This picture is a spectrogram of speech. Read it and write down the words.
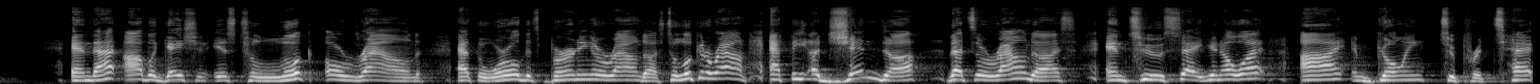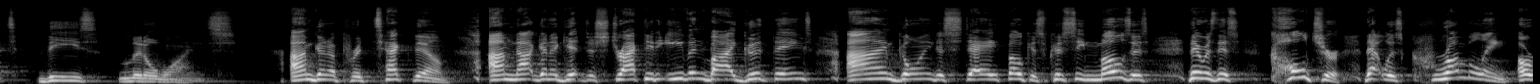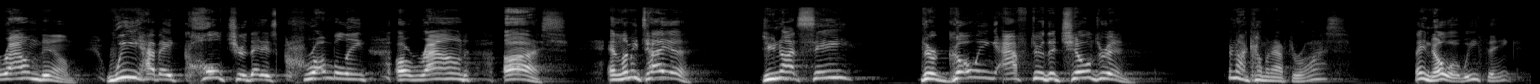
And that obligation is to look around at the world that's burning around us, to look around at the agenda that's around us and to say, you know what? I am going to protect these little ones. I'm going to protect them. I'm not going to get distracted even by good things. I'm going to stay focused. Because see, Moses, there was this culture that was crumbling around them. We have a culture that is crumbling around us. And let me tell you, do you not see? They're going after the children. They're not coming after us. They know what we think.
